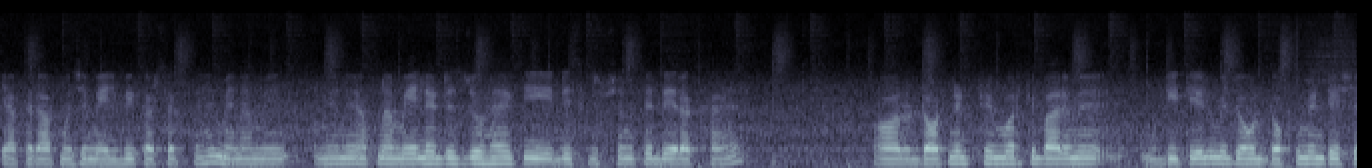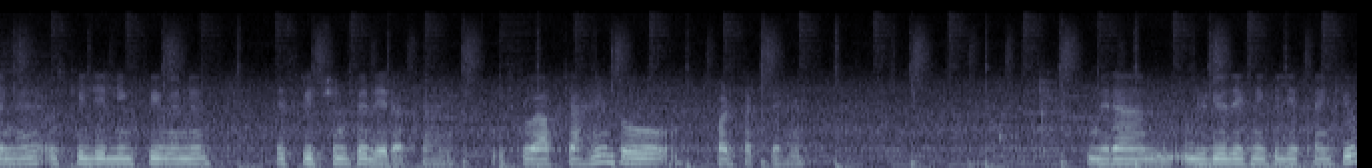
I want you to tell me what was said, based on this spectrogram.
या फिर आप मुझे मेल भी कर सकते हैं। मैंने मैंने अपना मेल एड्रेस जो है कि डिस्क्रिप्शन पे दे रखा है। और डॉट नेट फ्रेमवर्क के बारे में डिटेल में जो डॉक्यूमेंटेशन है, उसके लिए लिंक भी मैंने डिस्क्रिप्शन पे दे रखा है। इसको आप चाहें तो पढ़ सकते हैं। मेरा वीडियो देखने के लिए थैंक यू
